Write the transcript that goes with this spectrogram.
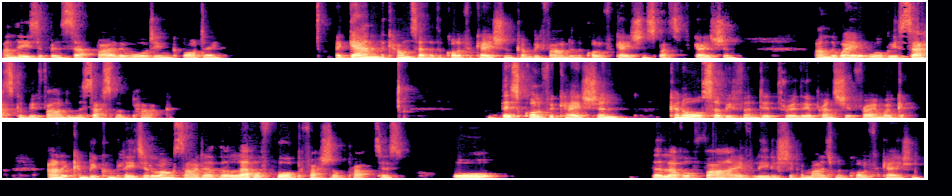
and these have been set by the awarding body. Again, the content of the qualification can be found in the qualification specification and the way it will be assessed can be found in the assessment pack. This qualification can also be funded through the apprenticeship framework and it can be completed alongside either level four professional practice or the level five leadership and management qualification.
